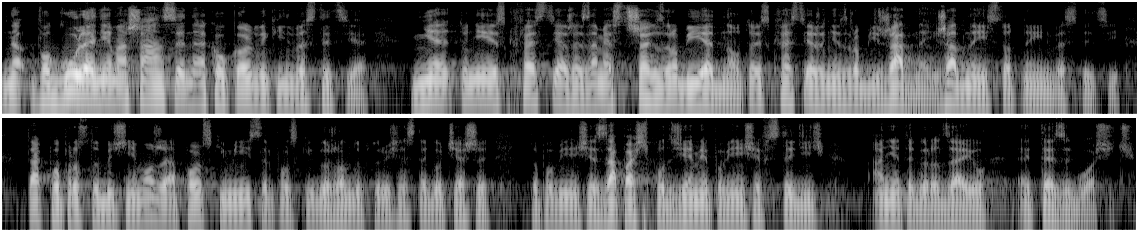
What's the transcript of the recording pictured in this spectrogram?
na, w ogóle nie ma szansy na jakąkolwiek inwestycję. Nie, to nie jest kwestia, że zamiast trzech zrobi jedną, to jest kwestia, że nie zrobi żadnej, żadnej istotnej inwestycji. Tak po prostu być nie może, a polski minister polskiego rządu, który się z tego cieszy, to powinien się zapaść pod ziemię, powinien się wstydzić, a nie tego rodzaju e, tezy głosić.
